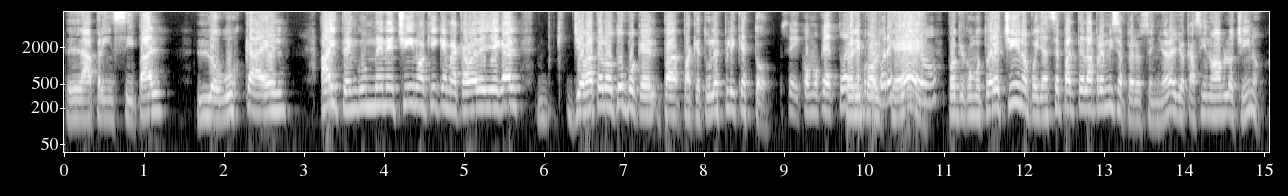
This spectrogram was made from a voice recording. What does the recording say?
la principal lo busca a él. Ay, tengo un nene chino aquí que me acaba de llegar. Llévatelo tú porque para que tú le expliques todo. Sí, como que tú, Pero ¿y como que tú por eres qué? chino. Porque como tú eres chino, pues ya se parte de la premisa. Pero señora, yo casi no hablo chino.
